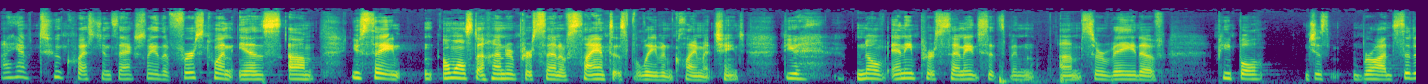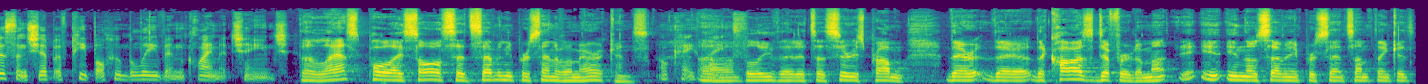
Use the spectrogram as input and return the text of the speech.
I have two questions actually. The first one is um, you say almost 100% of scientists believe in climate change. Do you know of any percentage that's been um, surveyed of people, just broad citizenship of people who believe in climate change? The last poll I saw said 70% of Americans Okay, uh, believe that it's a serious problem. There, the, the cause differed among, in, in those 70%. Some think it,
